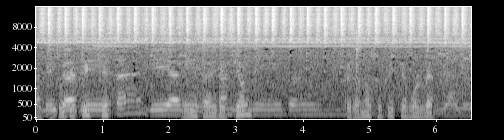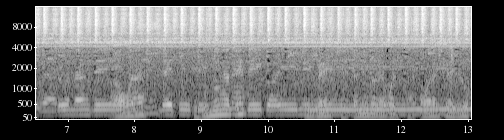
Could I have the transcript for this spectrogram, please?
Porque tú te fuiste en esa dirección, pero no supiste volver. Ahora ilumínate y ve el camino de vuelta, ahora que hay luz.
